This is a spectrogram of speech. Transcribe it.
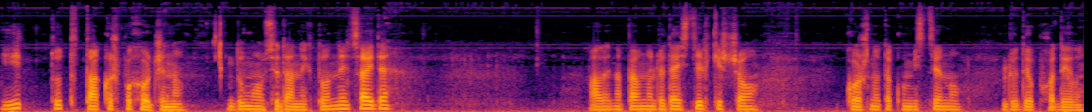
І тут також походжено. Думав, сюди ніхто не зайде. Але напевно людей стільки, що кожну таку місцину люди обходили.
